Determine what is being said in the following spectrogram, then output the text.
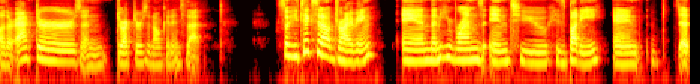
other actors and directors, and I'll get into that. So he takes it out driving, and then he runs into his buddy, and uh,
